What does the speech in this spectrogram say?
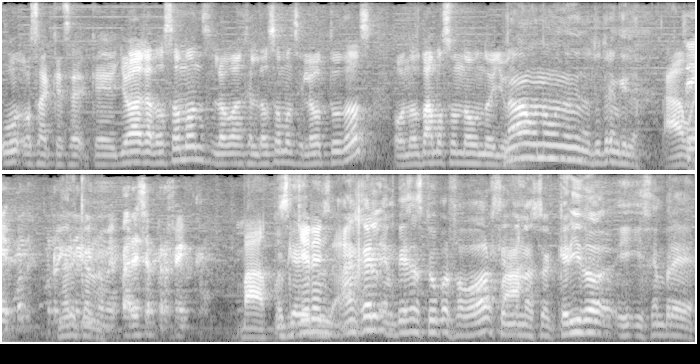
o sea, que, se- que yo haga dos summons, luego Ángel dos summons y luego tú dos, o nos vamos uno, uno y uno. No, uno, uno, uno, tú tranquilo. Ah, sí, bueno. calma. me parece perfecto. Va, pues si quieren... pues, Ángel, empiezas tú, por favor, siendo Va. nuestro querido y, y siempre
